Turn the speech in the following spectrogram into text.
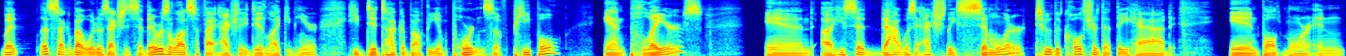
but let's talk about what it was actually said. There was a lot of stuff I actually did like in here. He did talk about the importance of people and players, and uh, he said that was actually similar to the culture that they had in Baltimore, and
